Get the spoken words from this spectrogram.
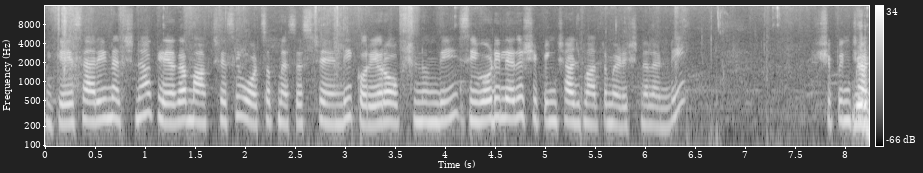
మీకు ఏ శారీ నచ్చినా క్లియర్గా మార్క్ చేసి వాట్సాప్ మెసేజ్ చేయండి. కొరియర్ ఆప్షన్ ఉంది. సిఓడి లేదు షిప్పింగ్ ఛార్జ్ మాత్రం అడిషనల్ అండి. మీరు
